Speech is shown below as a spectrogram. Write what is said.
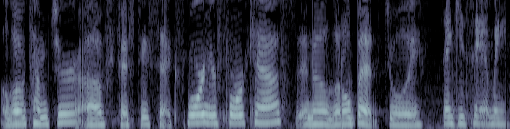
A low temperature of 56. More in your forecast in a little bit, Julie. Thank you, Sami.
